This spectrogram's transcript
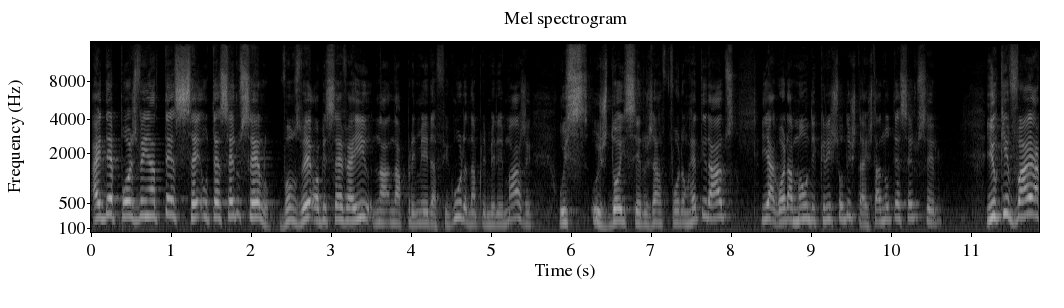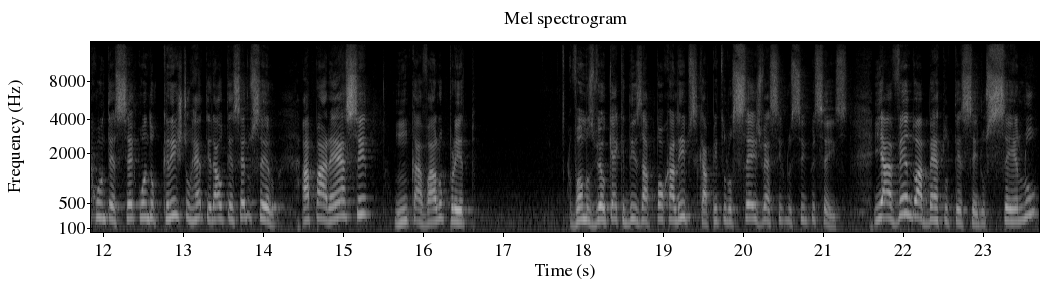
Aí depois vem o terceiro selo. Vamos ver, observe aí na, na primeira figura, na primeira imagem, os, os dois selos já foram retirados e agora a mão de Cristo onde está? Está no terceiro selo. E o que vai acontecer quando Cristo retirar o terceiro selo? Aparece um cavalo preto. Vamos ver o que é que diz Apocalipse, capítulo 6, versículos 5 e 6. E havendo aberto o terceiro selo,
